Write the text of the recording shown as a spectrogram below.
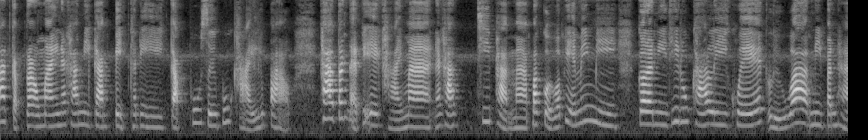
าทกับเราไหมนะคะ มีการปิดคดีกับผู้ซื้อผู้ขายหรือเปล่า ถ้าตั้งแต่พี่เอขายมานะคะ ที่ผ่านมาปรากฏว่าพี่เอไม่มีกรณีที่ลูกค้ารีเควสหรือว่ามีปัญหา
